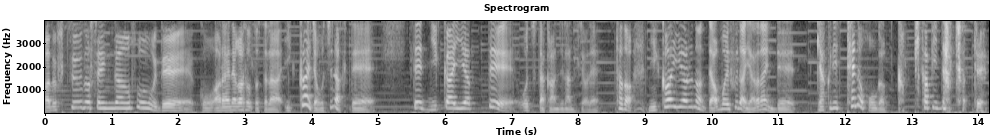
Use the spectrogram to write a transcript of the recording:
あの普通の洗顔フォームでこう洗い流そうとしたら1回じゃ落ちなくてで2回やって落ちた感じなんですよね。ただ2回やるなんてあんまり普段やらないんで逆に手の方がカピカピになっちゃって。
